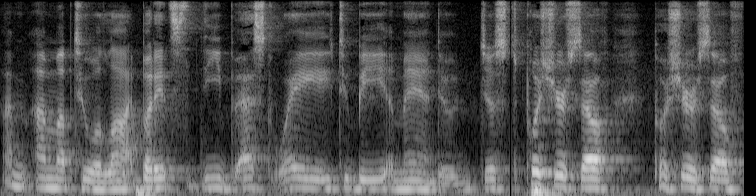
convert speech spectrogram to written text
I'm, I'm up to a lot, but it's the best way to be a man, dude. Just push yourself, push yourself,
